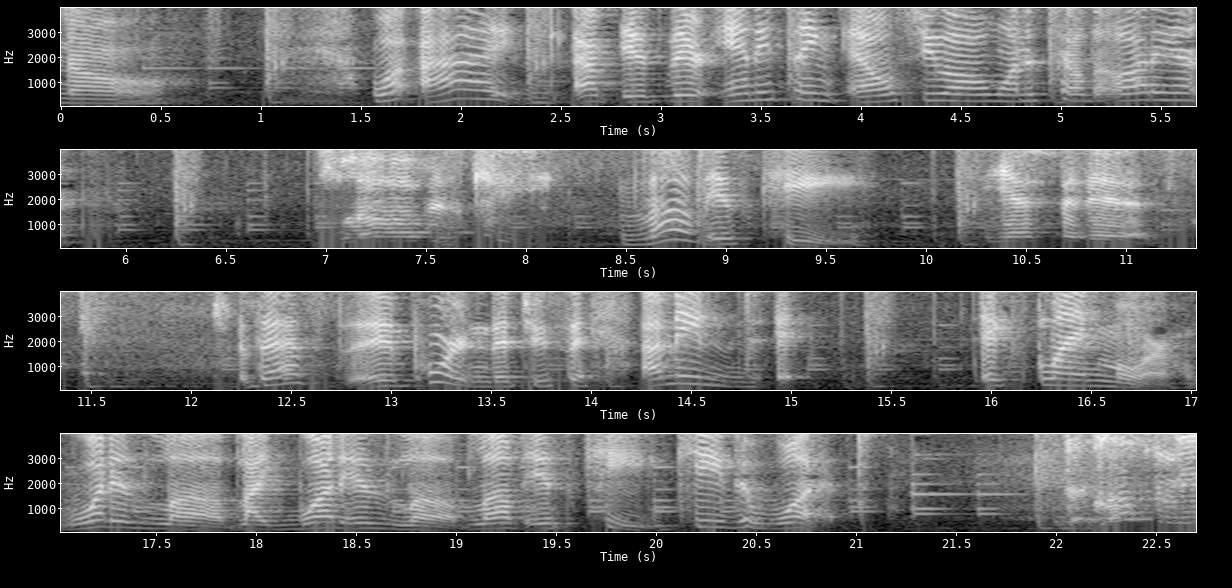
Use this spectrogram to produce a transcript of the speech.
know. Well, I um, is there anything else you all want to tell the audience? Love is key. Love is key. Yes, it is. That's important that you say. I mean, explain more. What is love? Like, what is love? Love is key. Key to what? Love to me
